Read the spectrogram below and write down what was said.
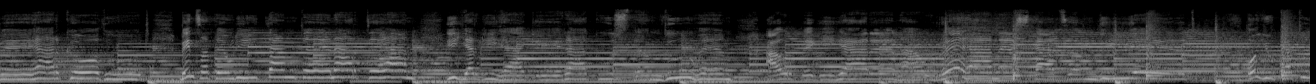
beharko dut bentsat euritanten artean ilargiak erakusten duen aurpegiaren aurrean eskatzen diet. Oiukatu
